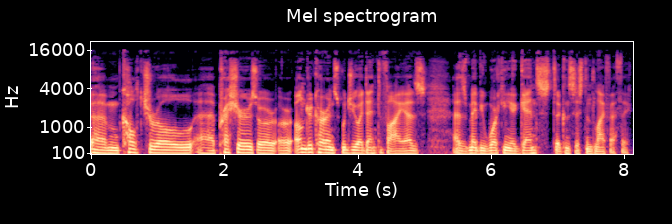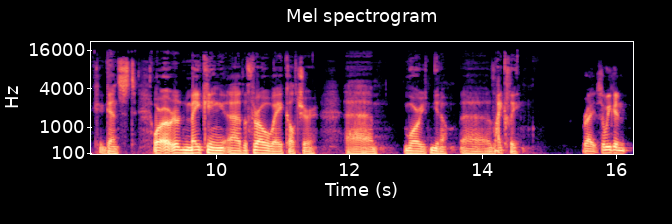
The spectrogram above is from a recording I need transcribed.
um, cultural uh, pressures or, or undercurrents would you identify as as maybe working against a consistent life ethic, against or, or making uh, the throwaway culture um, more you know uh, likely? Right. So we can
